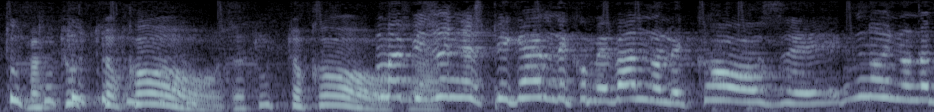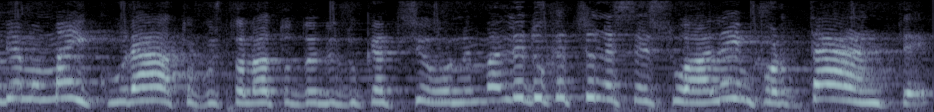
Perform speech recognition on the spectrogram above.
Tutto, Ma tutto cosa? Tutto cosa? Ma bisogna spiegarle come vanno le cose. Noi non abbiamo mai curato questo lato dell'educazione, ma l'educazione sessuale è importante.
